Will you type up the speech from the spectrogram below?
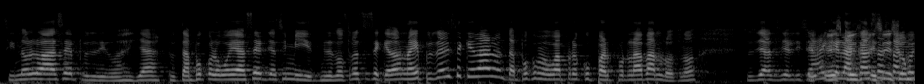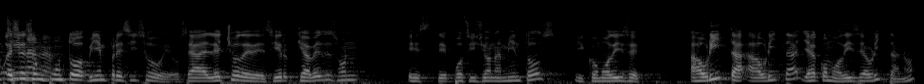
si no lo hace, pues digo, "Ay, ya, pues tampoco lo voy a hacer. Ya si mi, los trastes se quedaron ahí, pues ya se quedaron. Tampoco me voy a preocupar por lavarlos, ¿no? Entonces ya si él dice, ay, Es que la casa ese, está es un, ese cochina", es un no. punto bien preciso, güey. O sea, el hecho de decir que a veces son este, posicionamientos y como dice, ahorita, ahorita, ya como dice ahorita, ¿no?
